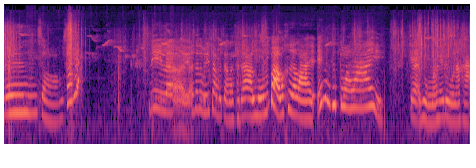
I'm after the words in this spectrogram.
หนึ่งสองสาม นี่เลยพัสดุที่สั่งมาจาก Lazada รู้หรือเปล่าว่าคืออะไร เอ๊ะมันคือตัวอะไร แกะถุงมาให้ดูนะคะ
